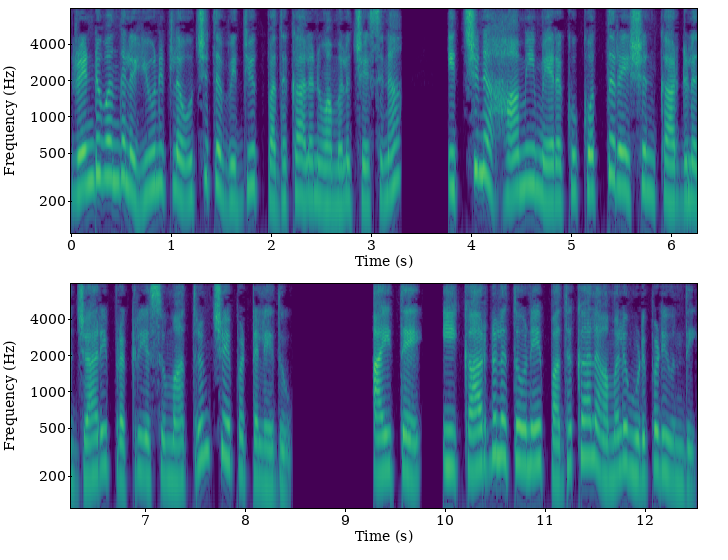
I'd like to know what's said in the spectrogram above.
రెండు వందల యూనిట్ల ఉచిత విద్యుత్ పథకాలను అమలు చేసినా ఇచ్చిన హామీ మేరకు కొత్త రేషన్ కార్డుల జారీ ప్రక్రియసు మాత్రం చేపట్టలేదు. అయితే ఈ కార్డులతోనే పథకాల అమలు ముడిపడి ఉంది.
